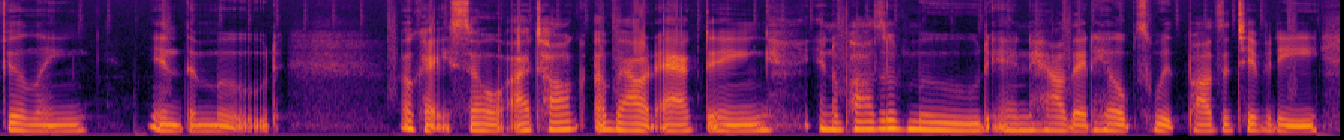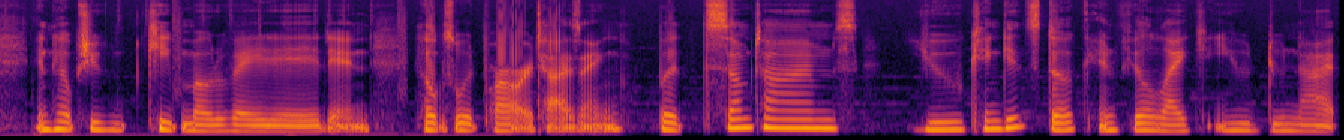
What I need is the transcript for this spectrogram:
feeling in the mood. Okay, so I talked about acting in a positive mood and how that helps with positivity and helps you keep motivated and helps with prioritizing. But sometimes you can get stuck and feel like you do not,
